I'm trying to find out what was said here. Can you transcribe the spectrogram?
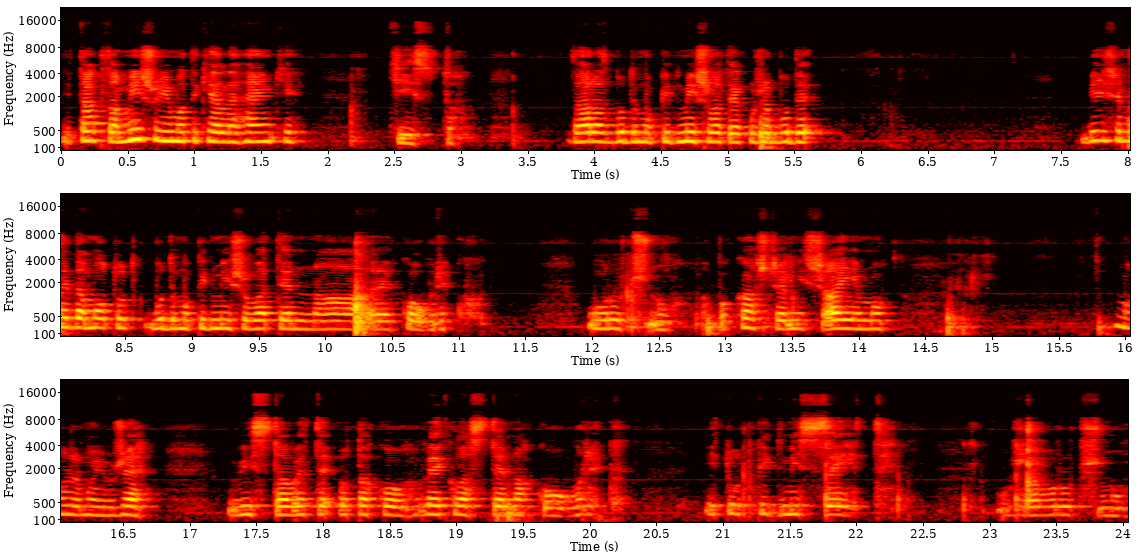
І так замішуємо таке легеньке тісто. Зараз будемо підмішувати, як вже буде. Більше ми дамо тут, будемо підмішувати на е, коврику уручну. А поки ще мішаємо. Можемо і вже виставити отако, викласти на коврик. І тут підмісити вже вручну.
